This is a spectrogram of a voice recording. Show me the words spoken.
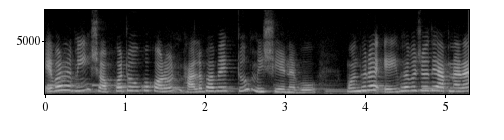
এবার আমি সবকটা উপকরণ ভালোভাবে একটু মিশিয়ে নেব। বন্ধুরা, এইভাবে যদি আপনারা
